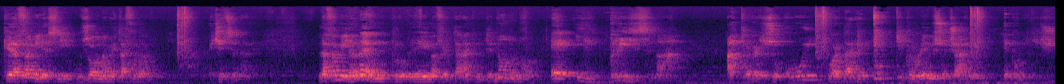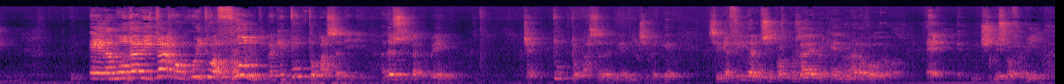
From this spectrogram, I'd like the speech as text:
che la famiglia, sì, usò una metafora eccezionale, la famiglia non è un problema fra tanti, no, no, no, è il prisma attraverso cui guardare tutti i problemi sociali e politici. È la modalità con cui tu affronti, perché tutto passa di lì. Adesso si bene, cioè tutto passa da lì amici, perché se mia figlia non si può sposare perché non ha lavoro, eh, uccide sua famiglia.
